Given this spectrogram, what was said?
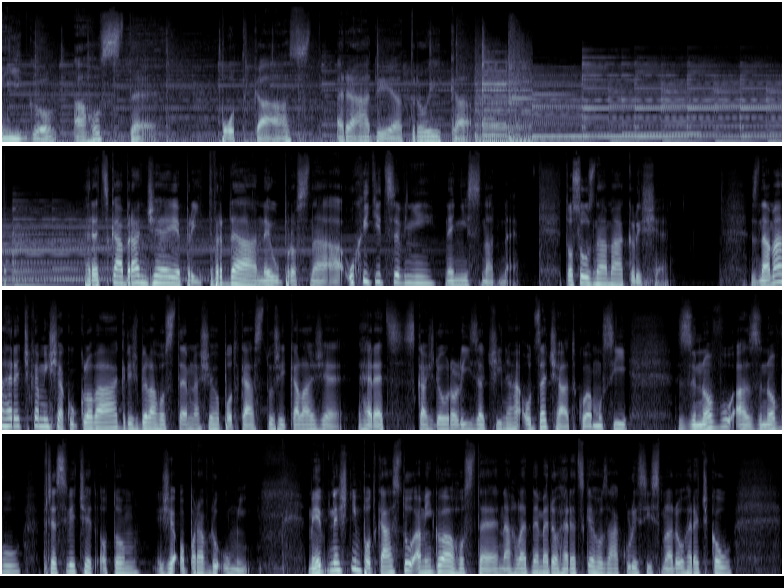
Amigo a hosté. Podcast Rádia Trojka. Herecká branže je prý tvrdá, neúprosná a uchytit se v ní není snadné. To jsou známá kliše. Známá herečka Míša Kuklová, když byla hostem našeho podcastu, říkala, že herec s každou rolí začíná od začátku a musí znovu a znovu přesvědčit o tom, že opravdu umí. My v dnešním podcastu Amigo a hosté nahlédneme do hereckého zákulisí s mladou herečkou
